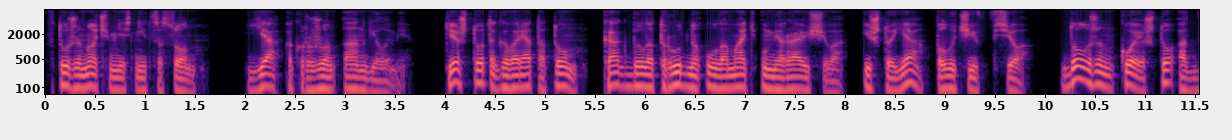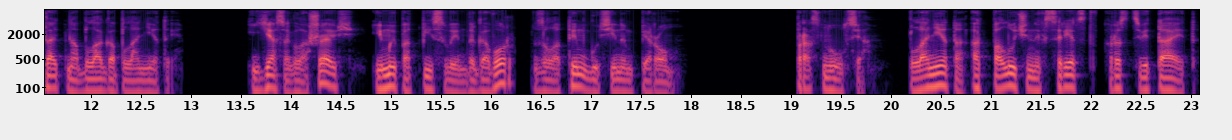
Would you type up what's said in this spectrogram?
В ту же ночь мне снится сон. Я окружен ангелами. Те что-то говорят о том, как было трудно уломать умирающего, и что я, получив все, должен кое-что отдать на благо планеты. Я соглашаюсь, и мы подписываем договор золотым гусиным пером. Проснулся. Планета от полученных средств расцветает.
